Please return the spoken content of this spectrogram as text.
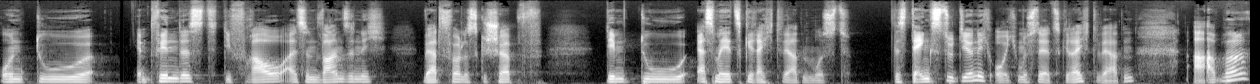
und du empfindest die Frau als ein wahnsinnig wertvolles Geschöpf, dem du erstmal jetzt gerecht werden musst. Das denkst du dir nicht, oh, ich müsste jetzt gerecht werden, aber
